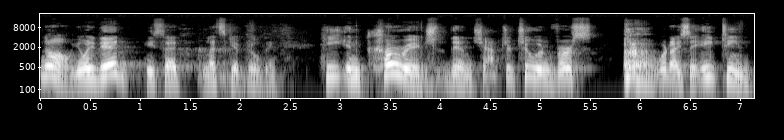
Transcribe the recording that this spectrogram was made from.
No. You know what he did? He said, Let's get building. He encouraged them. Chapter 2 and verse, what did I say? 18.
